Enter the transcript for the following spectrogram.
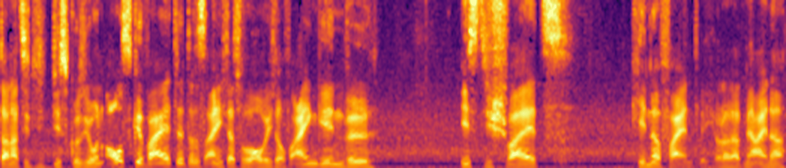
dann hat sich die Diskussion ausgeweitet. Das ist eigentlich das, worauf ich darauf eingehen will. Ist die Schweiz kinderfeindlich? Oder da hat mir einer,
